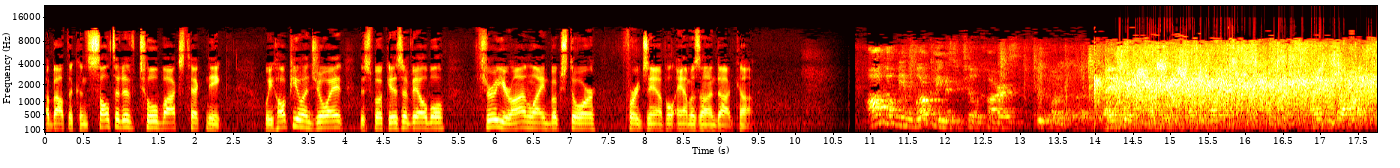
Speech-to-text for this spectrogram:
about the consultative toolbox technique. We hope you enjoy it. This book is available through your online bookstore, for example, Amazon.com. All help me in welcoming Mr. Till Kahrs to the podium. Thank you. Thank you so much.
